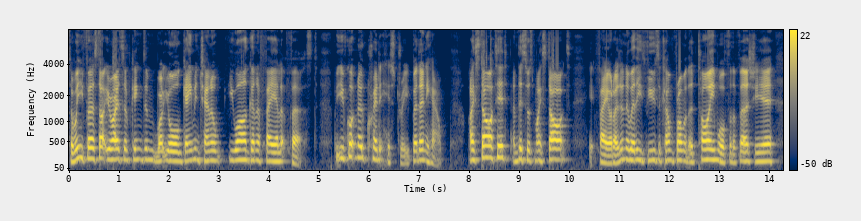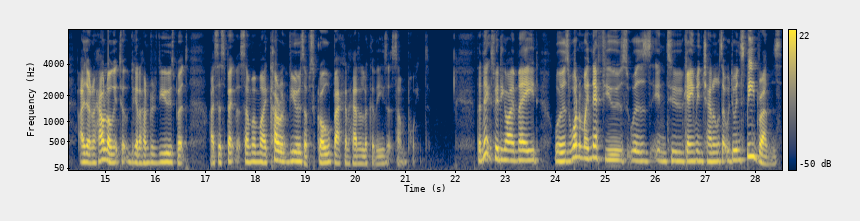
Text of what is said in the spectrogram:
So when you first start your Rise of Kingdom, what your gaming channel, you are going to fail at first. But you've got no credit history. But anyhow, I started and this was my start. It failed. I don't know where these views have come from at the time or for the first year. I don't know how long it took them to get 100 views, but I suspect that some of my current viewers have scrolled back and had a look at these at some point. The next video I made was one of my nephews was into gaming channels that were doing speed runs.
